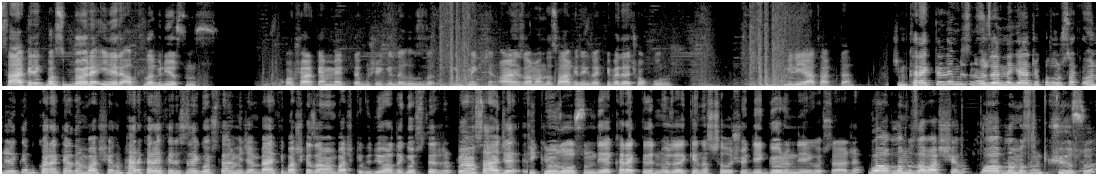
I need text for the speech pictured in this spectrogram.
Sağ klik basıp böyle ileri atılabiliyorsunuz. Koşarken map'te bu şekilde hızlı gitmek için. Aynı zamanda sağ klik rakibe de çok vurur. Melee atakta. Şimdi karakterlerimizin özeline gelecek olursak öncelikle bu karakterden başlayalım. Her karakteri size göstermeyeceğim. Belki başka zaman başka videolarda gösteririm. Şu an sadece fikriniz olsun diye karakterin özellikle nasıl çalışıyor diye görün diye göstereceğim. Bu ablamızla başlayalım. Bu ablamızın Q'su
